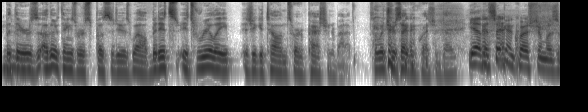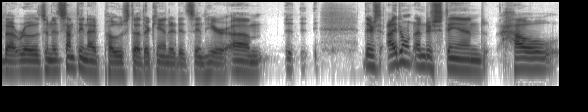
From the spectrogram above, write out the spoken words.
But mm-hmm. there's other things we're supposed to do as well. But it's it's really, as you could tell, I'm sort of passionate about it. So what's your second question, Doug? Yeah, the second question was about roads, and it's something I've posed to other candidates in here. Um, there's I don't understand how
